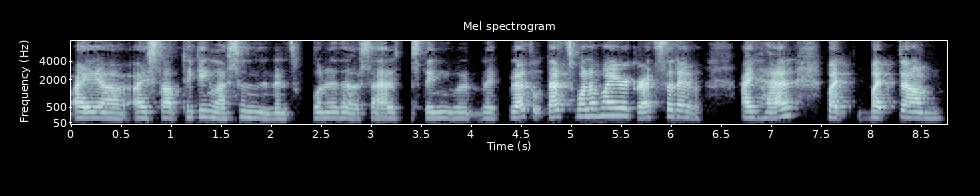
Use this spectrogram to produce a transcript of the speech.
I, uh, I stopped taking lessons, and it's one of the saddest things. Like that's that's one of my regrets that I've I've had. But but um,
